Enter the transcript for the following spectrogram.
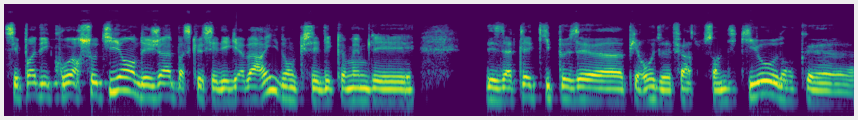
c'est pas des coureurs sautillants déjà parce que c'est des gabarits, donc c'est des quand même des des athlètes qui pesaient, euh, Pierrot devait faire 70 kilos, donc euh,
